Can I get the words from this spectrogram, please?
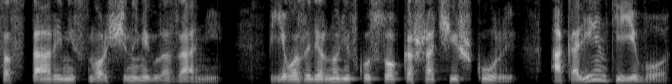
со старыми сморщенными глазами. Его завернули в кусок кошачьей шкуры, а коленки его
